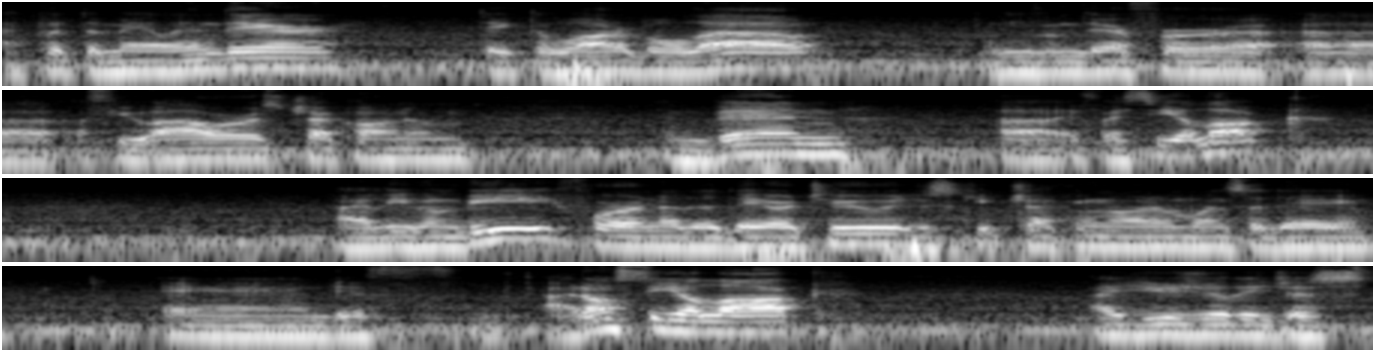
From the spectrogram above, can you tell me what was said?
I put the male in there, take the water bowl out, leave them there for a, a few hours, check on them. And then uh, if I see a lock, I leave them be for another day or two. Just keep checking on them once a day. And if I don't see a lock, I usually just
